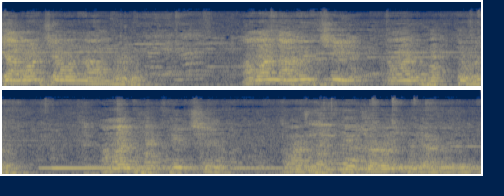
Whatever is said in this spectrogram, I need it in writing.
যে আমার চেয়ে আমার নাম হলো। আমার নামের চেয়ে আমার ভক্ত হলো। আমার ভক্তের চেয়ে আমার ভক্তের চরণগুলি আনন্দ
